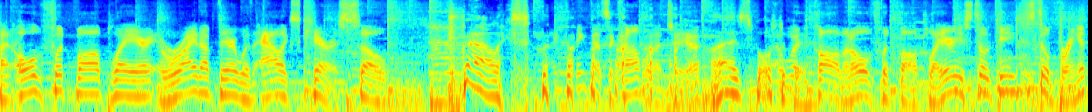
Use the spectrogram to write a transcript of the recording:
an old football player, right up there with Alex Karras. So Alex. I think that's a compliment to you. That's supposed I to be. wouldn't call him an old football player. You still can you still bring it.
